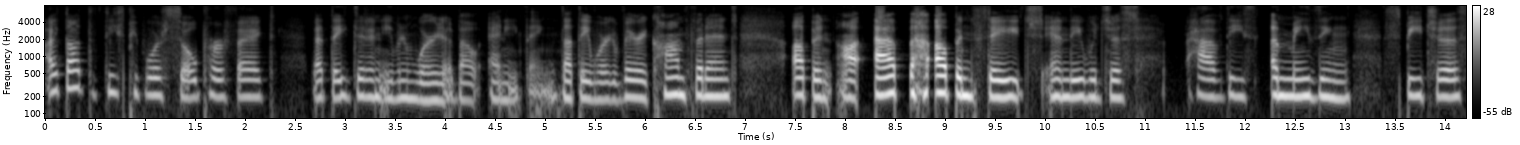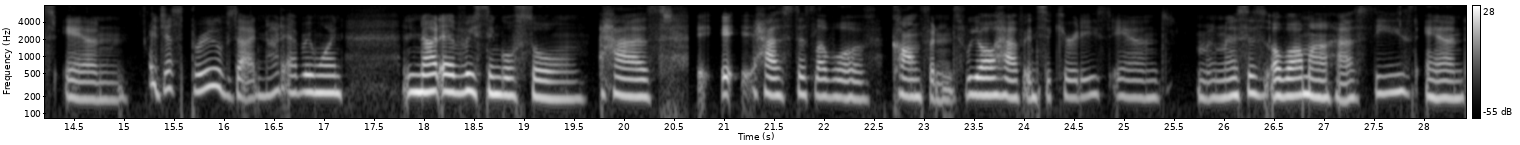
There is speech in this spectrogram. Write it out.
I thought that these people were so perfect that they didn't even worry about anything, that they were very confident up and uh, up up in stage and they would just have these amazing speeches and it just proves that not everyone not every single soul has it, it has this level of confidence we all have insecurities and Mrs. Obama has these and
